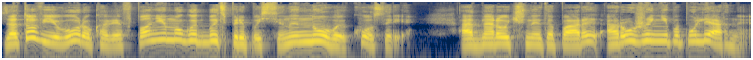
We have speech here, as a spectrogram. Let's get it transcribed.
Зато в его рукаве вполне могут быть припасены новые козыри. Одноручные топоры — оружие непопулярное,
